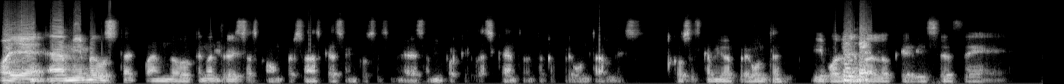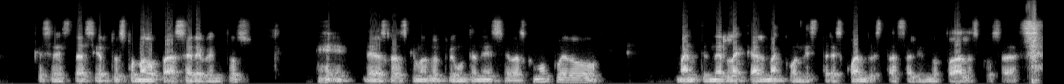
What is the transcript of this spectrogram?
Oye, a mí me gusta cuando tengo entrevistas con personas que hacen cosas similares a mí, porque básicamente me toca preguntarles cosas que a mí me preguntan. Y volviendo a lo que dices de que se necesita cierto estómago para hacer eventos. Eh, de las cosas que más me preguntan es, Sebas, ¿cómo puedo mantener la calma con estrés cuando está saliendo todas las cosas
